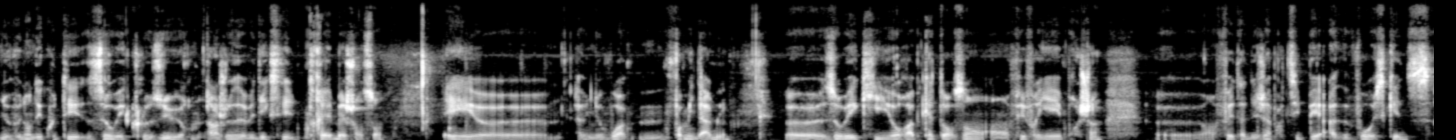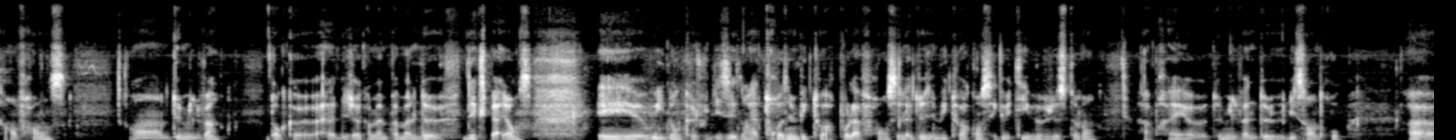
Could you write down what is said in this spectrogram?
Nous venons d'écouter Zoé Closure. Alors je vous avais dit que c'était une très belle chanson et euh, une voix mm, formidable. Euh, Zoé qui aura 14 ans en février prochain, euh, en fait a déjà participé à The Voice Kids en France en 2020. Donc euh, elle a déjà quand même pas mal d'expérience. et euh, oui, donc je vous disais, dans la troisième victoire pour la France et la deuxième victoire consécutive, justement, après 2022, euh,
